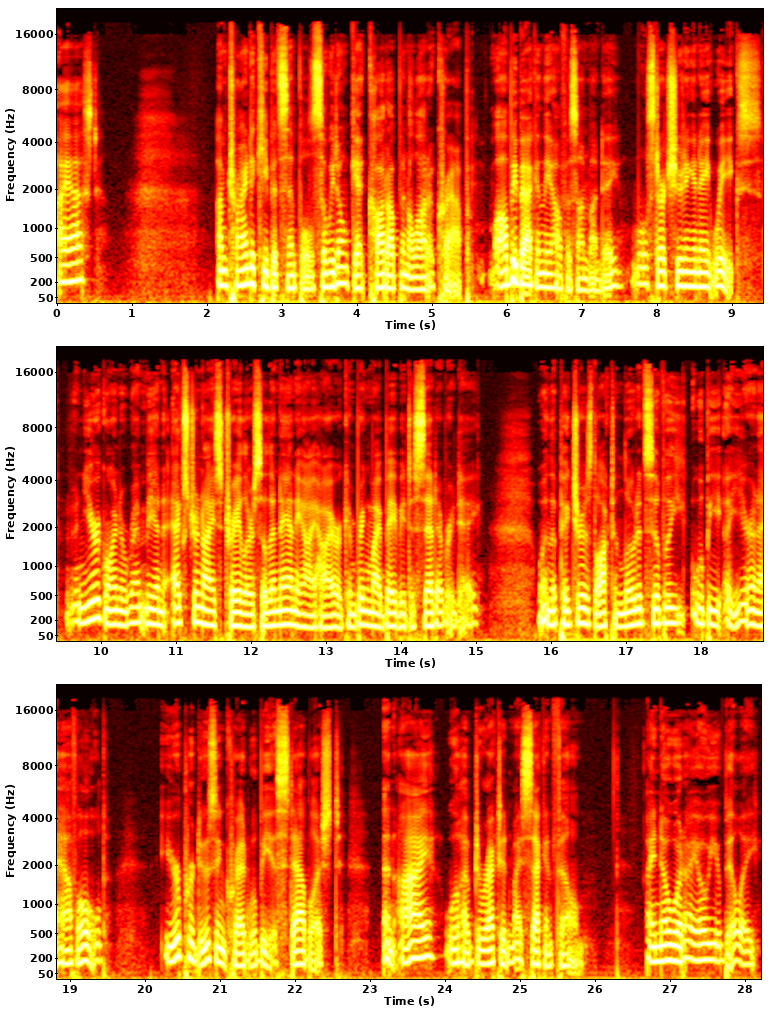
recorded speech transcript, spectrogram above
I asked. I'm trying to keep it simple so we don't get caught up in a lot of crap. I'll be back in the office on Monday. We'll start shooting in eight weeks. And you're going to rent me an extra nice trailer so the nanny I hire can bring my baby to set every day. When the picture is locked and loaded, Sylvie will be a year and a half old. Your producing cred will be established, and I will have directed my second film. I know what I owe you, Billy.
